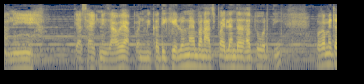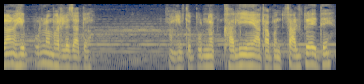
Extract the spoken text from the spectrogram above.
आणि त्या साईडने जाऊया आपण. मी कधी गेलो नाही पण आज पहिल्यांदा जातो वरती. बघा मित्रांनो हे पूर्ण भरलं जातं. आणि इथं पूर्ण खाली आहे. आता आपण चालतोय इथे.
